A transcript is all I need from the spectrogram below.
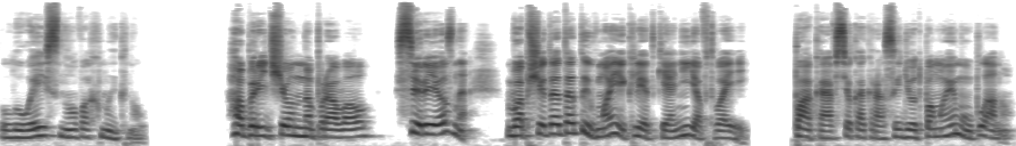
Луэй снова хмыкнул. «Обречен на провал? Серьезно? Вообще-то это ты в моей клетке, а не я в твоей. Пока все как раз идет по моему плану.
